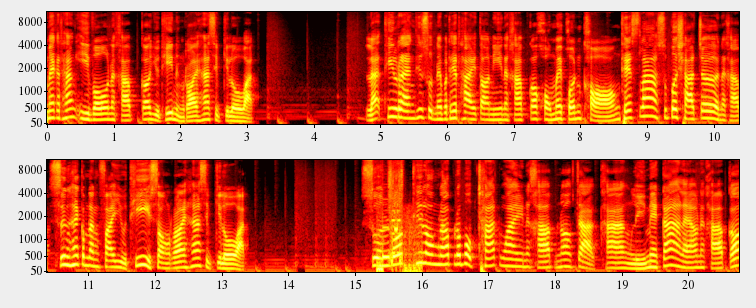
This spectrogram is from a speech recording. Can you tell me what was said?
แม้กระทั่ง eVo นะครับ ก็อยู่ที่ 150 กิโลวัตต์ และที่แรงที่สุดในประเทศไทยตอนนี้นะครับ ก็คงไม่พ้นของ Tesla Supercharger นะครับ ซึ่งให้กำลังไฟอยู่ที่ 250 กิโลวัตต์ ส่วนรถที่รองรับระบบชาร์จไวนะครับ นอกจากทางหลีเมกาแล้วนะครับ ก็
